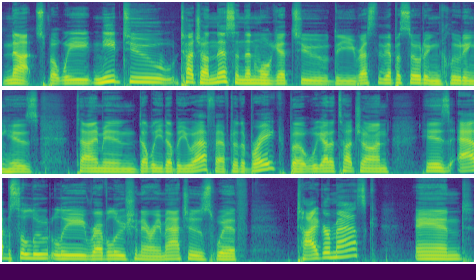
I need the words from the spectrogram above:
nuts. But we need to touch on this, and then we'll get to the rest of the episode, including his time in WWF after the break. But we got to touch on his absolutely revolutionary matches with Tiger Mask, and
